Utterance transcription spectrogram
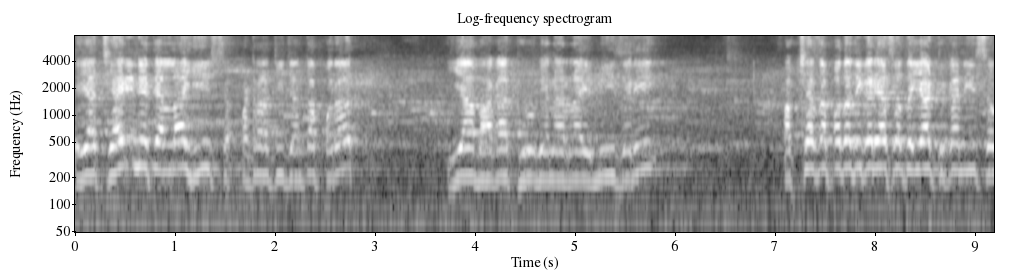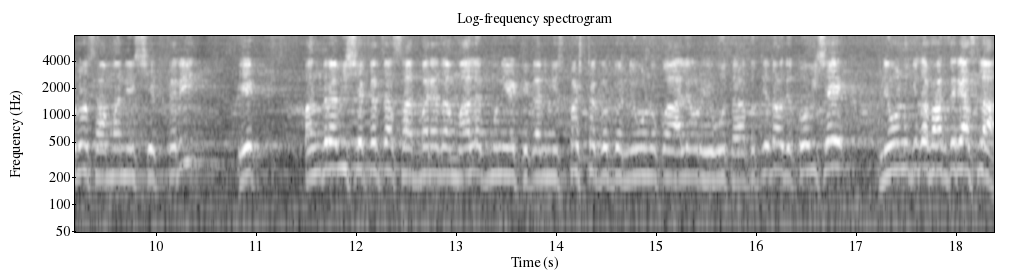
या चारी नेत्यांना ही स- पठाराची जनता परत या भागात फिरू देणार नाही. मी जरी पक्षाचा पदाधिकारी असेल तर या ठिकाणी सर्वसामान्य शेतकरी एक पंधरा वीस एकरचा सातबाऱ्याचा मालक म्हणून या ठिकाणी मी स्पष्ट करतो निवडणुका आल्यावर हे होत राहतो. ते जाऊ दे तो विषय निवडणुकीचा भाग जरी असला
